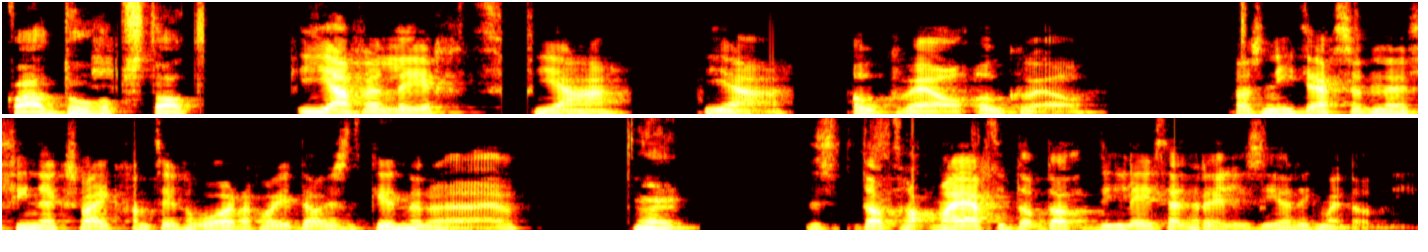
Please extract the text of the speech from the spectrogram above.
Qua dorp, stad? Ja, wellicht. Ja, ja, ook wel, ook wel. Het was niet echt zo'n uh, Phoenixwijk van tegenwoordig waar je duizend kinderen hebt. Nee. Dus dat, had- maar ja, goed, dat, dat, die leeftijd realiseerde ik me dan niet.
